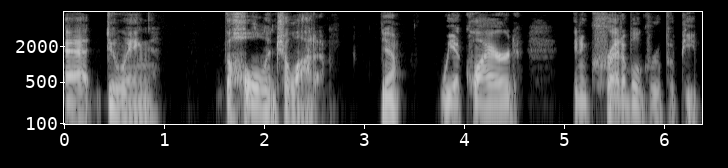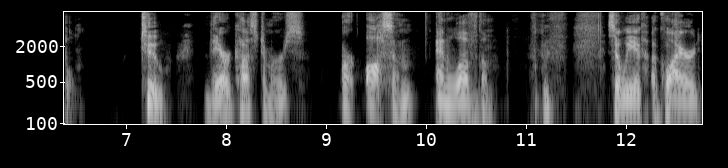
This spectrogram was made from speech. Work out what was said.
at doing the whole enchilada. Yeah. We acquired an incredible group of people. Two, their customers are awesome and love them. so we acquired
